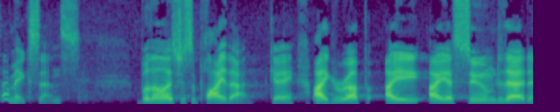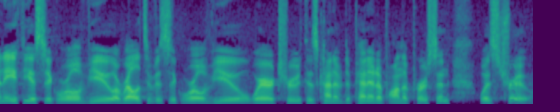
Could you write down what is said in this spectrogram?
that makes sense. But then let's just apply that, okay? I grew up, I, I assumed that an atheistic worldview, a relativistic worldview, where truth is kind of dependent upon the person, was true.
